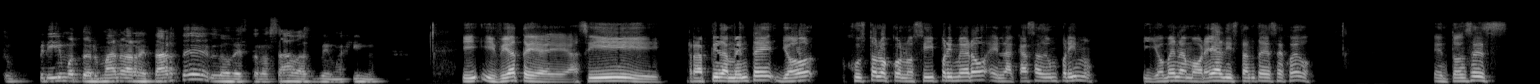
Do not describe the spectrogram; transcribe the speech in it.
tu primo, tu hermano a retarte, lo destrozabas, me imagino. Y, y fíjate, así rápidamente, yo justo lo conocí primero en la casa de un primo y yo me enamoré al instante de ese juego. Entonces,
